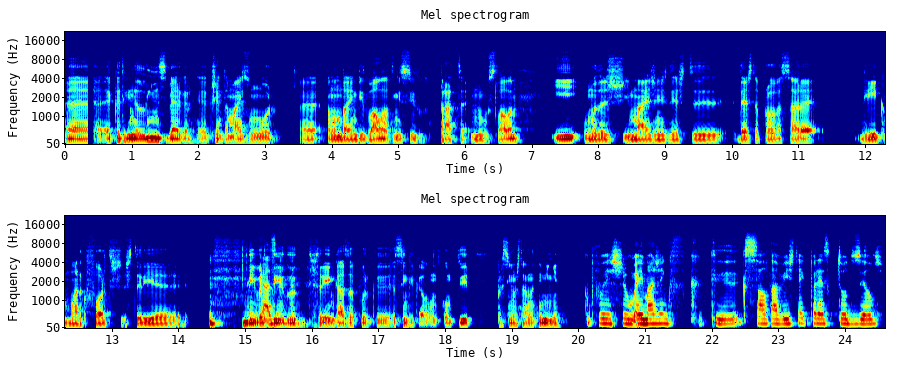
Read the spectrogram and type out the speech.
Uh, a Catarina Linsberger acrescenta mais um ouro uh, a uma medalha individual, ela tinha sido prata no slalom e uma das imagens deste, desta prova, Sara, diria que Marco Fortes estaria divertido, estaria em casa porque assim que acabam de competir pareciam estar na caminha. Pois, a imagem que, que, que, se salta à vista é que parece que todos eles,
